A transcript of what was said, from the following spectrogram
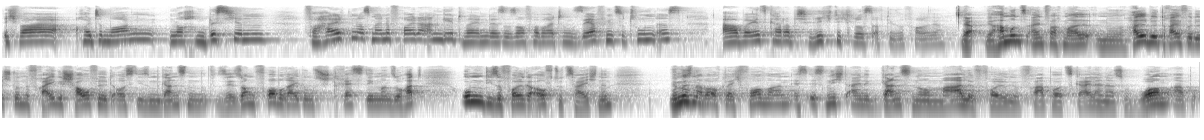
Ich war heute Morgen noch ein bisschen verhalten, was meine Freude angeht, weil in der Saisonvorbereitung sehr viel zu tun ist. Aber jetzt gerade habe ich richtig Lust auf diese Folge. Ja, wir haben uns einfach mal eine halbe, dreiviertel Stunde freigeschaufelt aus diesem ganzen Saisonvorbereitungsstress, den man so hat, um diese Folge aufzuzeichnen. Wir müssen aber auch gleich vorwarnen, es ist nicht eine ganz normale Folge Fraport Skyliners Warm-up,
